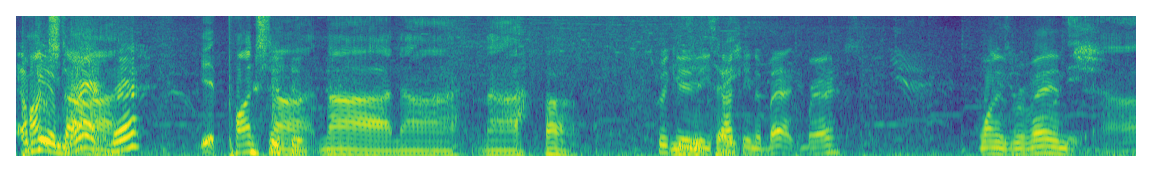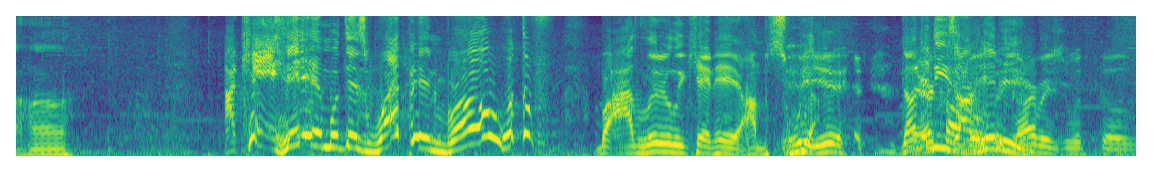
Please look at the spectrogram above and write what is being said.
punched on. burnt, bruh. Get punched on. Nah, nah, nah. Huh. Freaking. Itachi in the back, bruh. Want his revenge. Uh huh. I can't hit him with this weapon, bro. What the? F- bro, I literally can't hit. Him. I'm sweet. yeah. None of these are hitting. Garbage with those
